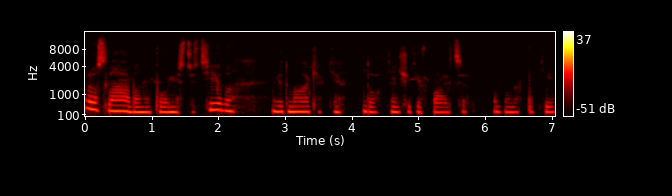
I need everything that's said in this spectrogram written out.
розслабимо повністю тіло від маківки до кінчиків пальців або навпаки.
